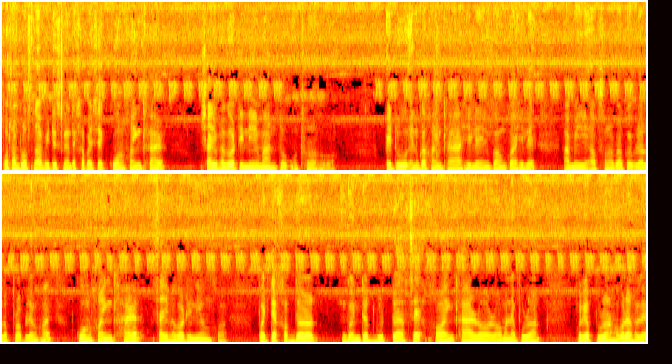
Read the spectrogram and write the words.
প্ৰথম প্ৰশ্ন ভিডিঅ' স্ক্ৰীণত দেখা পাইছে কোন সংখ্যাৰ চাৰিভাগৰ তিনিৰ মানটো ওঠৰ হ'ব। এইটো এনেকুৱা সংখ্যা আহিলে এনেকুৱা অংক আহিলে আমি অপশ্যনৰ পৰা কৰিবলৈ অলপ প্ৰব্লেম হয়। কোন সংখ্যাৰ চাৰিভাগৰ তিনি অংশ? প্ৰত্যেক শব্দৰ গণিতত গুৰুত্ব আছে সংখ্যা ৰ ৰ মানে পূৰণ। গতিকে পূৰণ হ'বলৈ হ'লে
